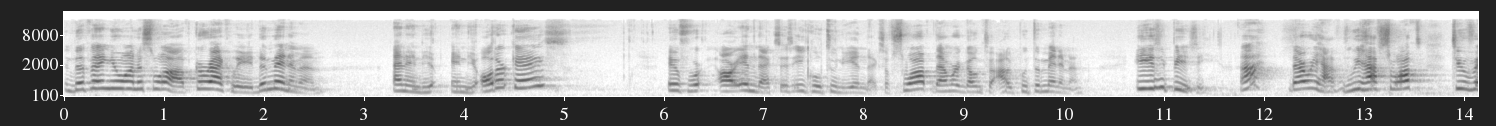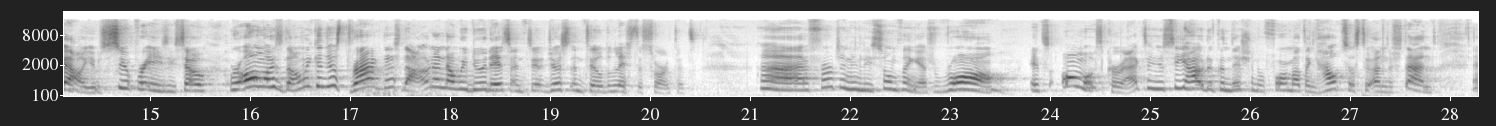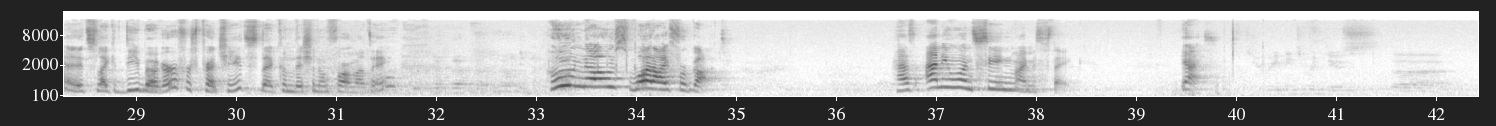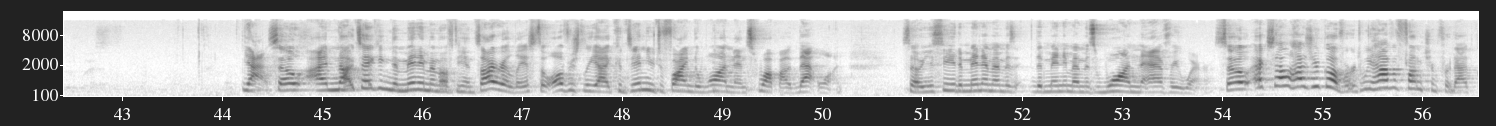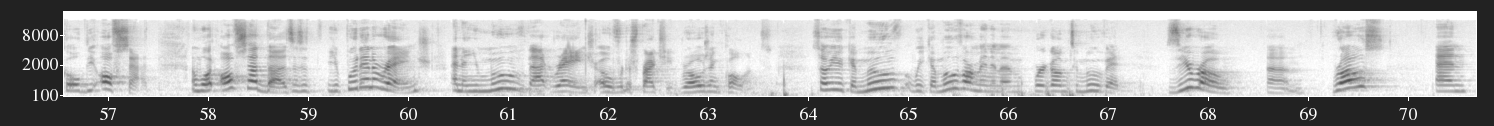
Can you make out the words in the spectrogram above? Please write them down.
The thing you want to swap, correctly, the minimum. And in the, in the other case, if our index is equal to the index of swap, then we're going to output the minimum. Easy peasy, huh? there we have it. We have swapped two values, super easy. So we're almost done. We can just drag this down and then we do this until, just until the list is sorted. Uh, unfortunately, something is wrong. It's almost correct, and you see how the conditional formatting helps us to understand. Uh, it's like a debugger for spreadsheets, the conditional formatting. Who knows what I forgot? Has anyone seen my mistake? Yes? Yeah, so I'm now taking the minimum of the entire list, so obviously I continue to find the one and swap out that one. So you see the minimum is, the minimum is one everywhere. So Excel has you covered. We have a function for that called the offset. And what offset does is it, you put in a range and then you move that range over the spreadsheet, rows and columns. So you can move, we can move our minimum. We're going to move it zero um, rows and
